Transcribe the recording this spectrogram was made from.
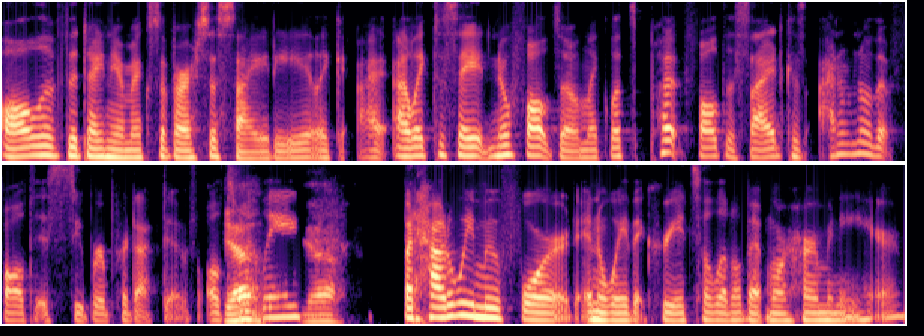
all of the dynamics of our society like i, I like to say no fault zone like let's put fault aside because i don't know that fault is super productive ultimately yeah but how do we move forward in a way that creates a little bit more harmony here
